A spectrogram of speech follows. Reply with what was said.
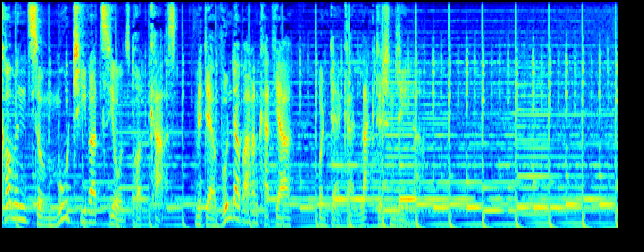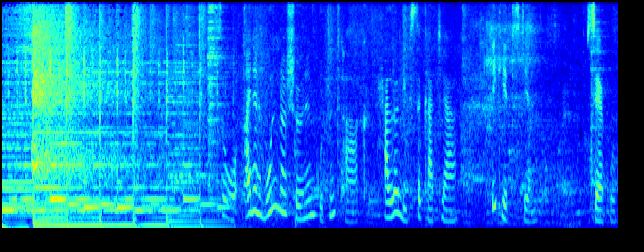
Willkommen zum Motivationspodcast mit der wunderbaren Katja und der galaktischen Lena. So, einen wunderschönen guten Tag. Hallo, liebste Katja. Wie geht es dir? Sehr gut,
